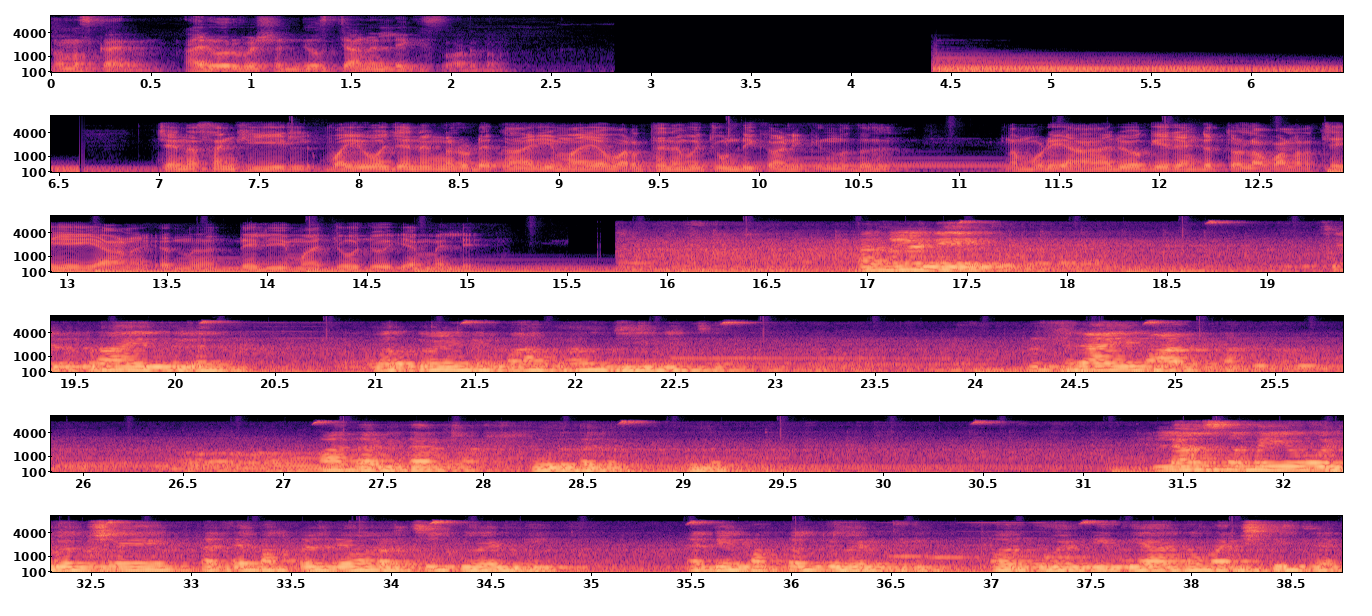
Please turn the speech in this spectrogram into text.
നമസ്കാരം. Aroor vision news ചാനലിലേക്ക് സ്വാഗതം. ജനസംഖ്യയിൽ വയോജനങ്ങളുടെ കാര്യമായ വർധനവ് ചൂണ്ടിക്കാണിക്കുന്നത് നമ്മുടെ ആരോഗ്യ രംഗത്തുള്ള വളർച്ചയെയാണ് എന്ന് Daleema Jojo M L A. തങ്ങളുടെ ചെറുപ്രായത്തിൽ അവർക്ക് വേണ്ടി മാത്രം ജീവിച്ച് വൃദ്ധരായി മാറുന്ന മാതാപിതാക്കൾ കൂടുതൽ ഉള്ളത്. എല്ലാ സമയവും ഒരുപക്ഷെ തന്റെ മക്കളുടെ വളർച്ചയ്ക്ക് വേണ്ടി തന്റെ മക്കൾക്ക് വേണ്ടി അവർക്ക് വേണ്ടി ത്യാഗം അനുഷ്ഠിച്ച്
